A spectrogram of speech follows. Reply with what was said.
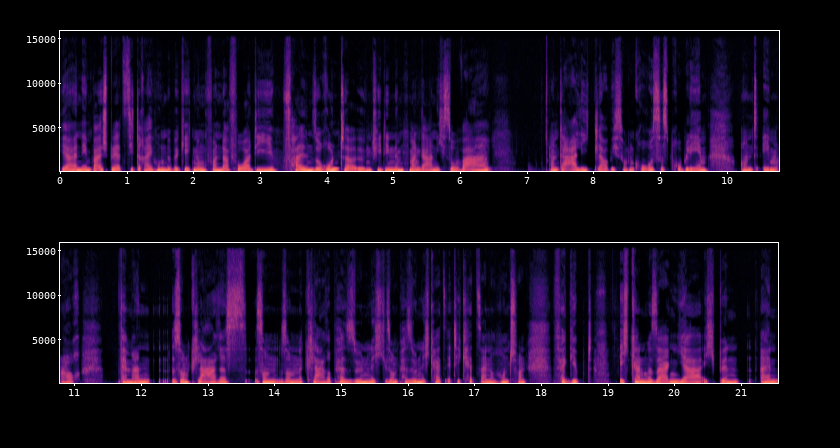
ja, in dem Beispiel jetzt die drei Hundebegegnungen von davor, die fallen so runter irgendwie, die nimmt man gar nicht so wahr. Und da liegt, glaube ich, so ein großes Problem und eben auch wenn man so ein klares, so, ein, so eine klare Persönlich, so ein Persönlichkeitsetikett seinem Hund schon vergibt. Ich kann nur sagen, ja, ich bin ein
